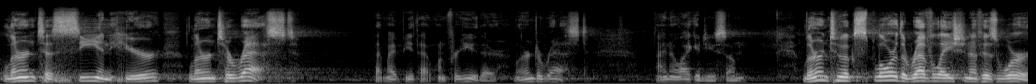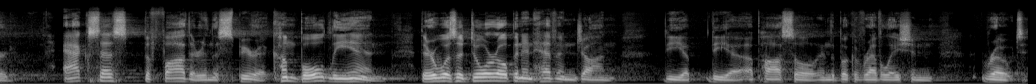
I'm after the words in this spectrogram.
learn to see and hear, learn to rest. That might be that one for you there. Learn to rest. I know I could use some. Learn to explore the revelation of His Word. Access the Father in the Spirit. Come boldly in. There was a door open in heaven, John, the, uh, the uh, apostle in the book of Revelation, wrote.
